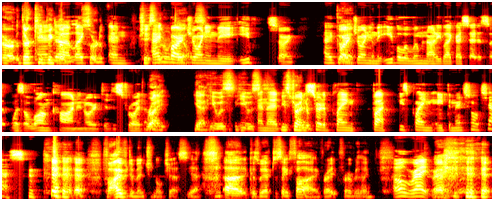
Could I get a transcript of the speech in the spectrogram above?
or they're keeping and, uh, them like, sort of and chasing their own Hagbard tails. joining the evil. Sorry, ahead. joining the evil Illuminati, like I said, is a, was a long con in order to destroy them. right yeah he was he was And that he's trying to sort of playing. Fi- he's playing eight dimensional chess. five dimensional chess yeah because we have to say five right for everything oh right, right.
